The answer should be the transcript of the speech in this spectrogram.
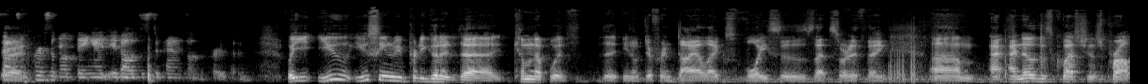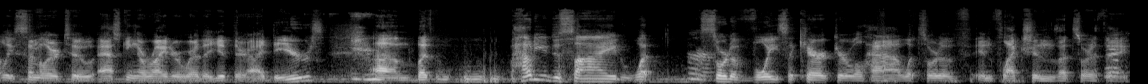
that's Right. a personal thing. It, it all just depends on the person. Well, you, you you seem to be pretty good at uh, coming up with the you know different dialects, voices, that sort of thing. Um, I, I know this question is probably similar to asking a writer where they get their ideas, um, but w- how do you decide what sort of voice a character will have, what sort of inflections, that sort of thing?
